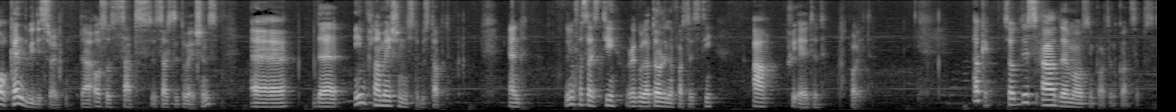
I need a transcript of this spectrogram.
or can be destroyed. There are also such such situations. Uh, the inflammation needs to be stopped. And lymphocytes T, regulatory lymphocytes T, are created for it. Okay, so these are the most important concepts.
